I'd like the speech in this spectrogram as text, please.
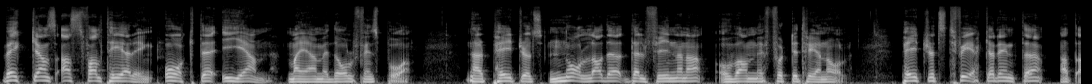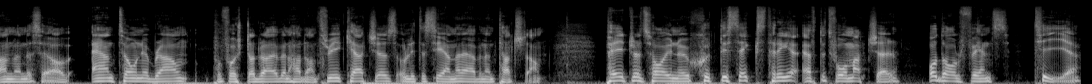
Veckans asfaltering åkte igen Miami Dolphins på när Patriots nollade Delfinerna och vann med 43-0. Patriots tvekade inte att använda sig av Antonio Brown. På första driven hade han three catches och lite senare även en touchdown. Patriots har ju nu 76-3 efter två matcher och Dolphins 10-101.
